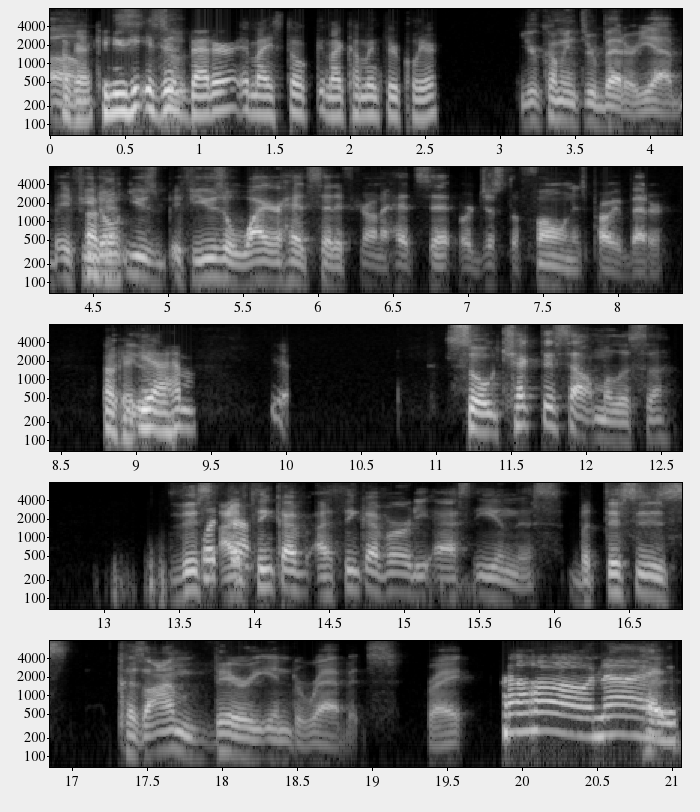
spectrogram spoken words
Um, Okay. Can you is so this better? Am I still am I coming through clear? You're coming through better. Yeah. If you Okay. don't use if you use a wire headset, if you're on a headset or just the phone, it's probably better. Okay. Either Yeah. I'm, So check this out, Melissa. This What's I up? think I've I think I've already asked Ian this, but this is because I'm very into rabbits, right? Oh, nice. Have,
